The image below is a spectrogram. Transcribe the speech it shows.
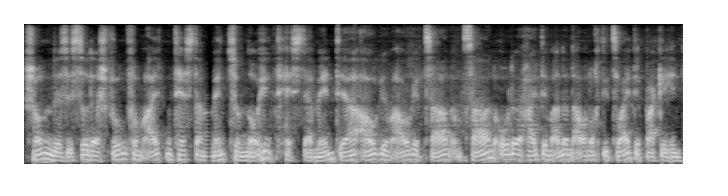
schon. Das ist so der Sprung vom Alten Testament zum Neuen Testament. Ja, Auge um Auge, Zahn um Zahn oder halt dem anderen auch noch die zweite Backe hin.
